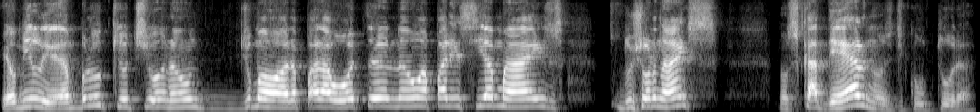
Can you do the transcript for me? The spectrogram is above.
Eu me lembro que o Tinhorão de uma hora para outra não aparecia mais nos jornais, nos cadernos de cultura.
